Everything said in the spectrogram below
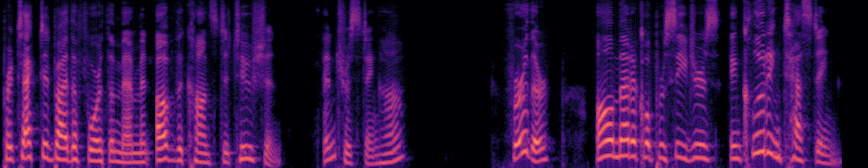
protected by the Fourth Amendment of the Constitution. Interesting, huh? Further, all medical procedures, including testing,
